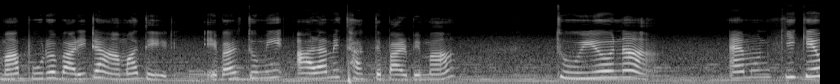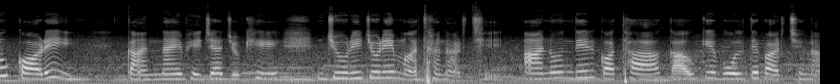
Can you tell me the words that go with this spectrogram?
মা, পুরো বাড়িটা আমাদের। এবার তুমি আরামে থাকতে পারবে, মা। তুইও না। এমন কি কেউ করে? কান্নায় ভেজা চোখে জোরে জোরে মাথা নাড়ছে। আনন্দের কথা কাউকে বলতে পারছে না।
